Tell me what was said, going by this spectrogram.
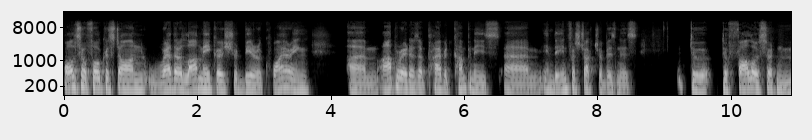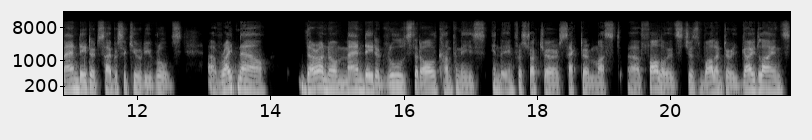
also focused on whether lawmakers should be requiring um, operators of private companies um, in the infrastructure business to, to follow certain mandated cybersecurity rules. Uh, right now, there are no mandated rules that all companies in the infrastructure sector must uh, follow. It's just voluntary guidelines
